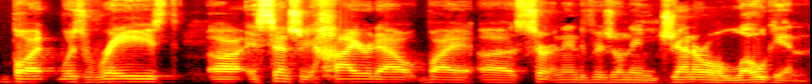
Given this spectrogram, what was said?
but was raised uh, essentially hired out by a certain individual named General Logan,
